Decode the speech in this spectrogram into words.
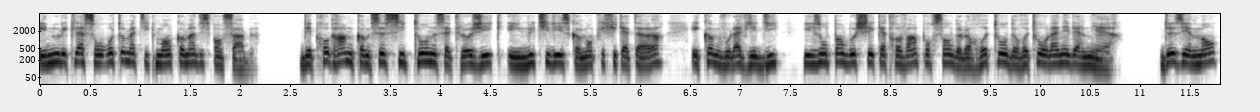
et nous les classons automatiquement comme indispensables. Des programmes comme ceux-ci tournent cette logique et ils l'utilisent comme amplificateur, et comme vous l'aviez dit, ils ont embauché 80% de leur retour de retour l'année dernière. Deuxièmement,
